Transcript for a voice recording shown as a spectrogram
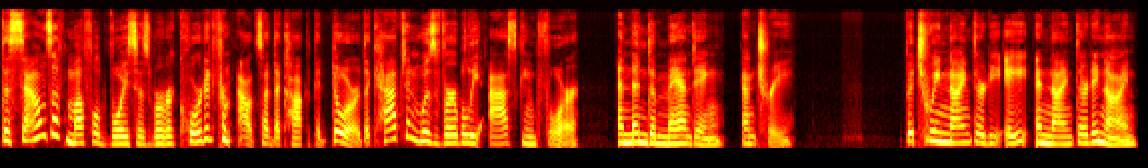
The sounds of muffled voices were recorded from outside the cockpit door. The captain was verbally asking for and then demanding entry. Between 9:38 and 9:39,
